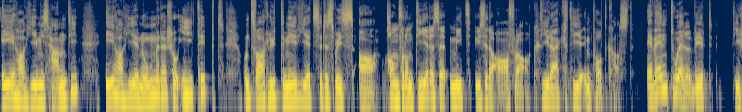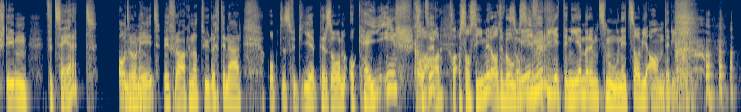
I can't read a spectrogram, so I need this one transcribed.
Ich habe hier mein Handy, ich habe hier Nummern schon eingetippt und zwar rufen wir jetzt den Swiss an. Konfrontieren sie mit unserer Anfrage. direkt hier im Podcast. Eventuell wird die Stimme verzerrt oder Mhm. auch nicht. Wir fragen natürlich dann auch, ob das für die Person okay ist. Klar, Oder? klar, so sind wir, oder? Weil So wir wir. verbieten niemandem zu Mund, nicht so wie andere.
